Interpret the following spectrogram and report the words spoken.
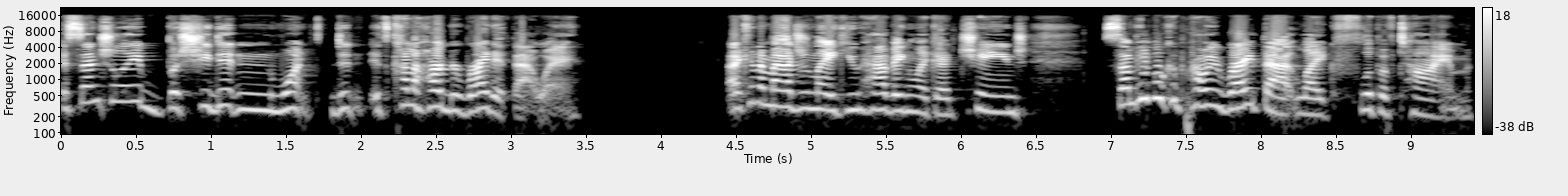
essentially, but she didn't want. Didn't, it's kind of hard to write it that way. I can imagine like you having like a change some people could probably write that like flip of time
